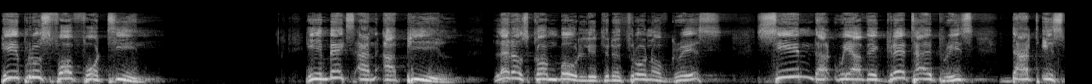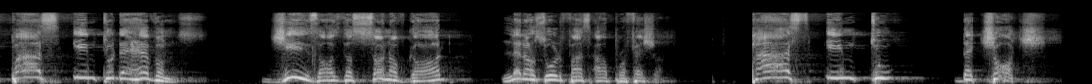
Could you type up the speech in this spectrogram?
Hebrews 4:14. He makes an appeal. Let us come boldly to the throne of grace, seeing that we have a great high priest that is passed into the heavens. Jesus, the Son of God, let us hold fast our profession. Passed into the church.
